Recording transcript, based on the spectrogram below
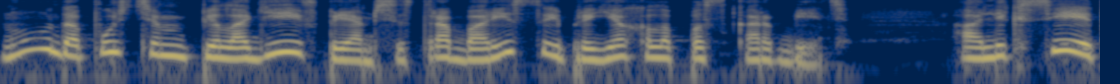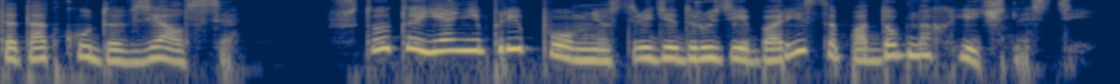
Ну, допустим, Пелагеев прям сестра Бориса и приехала поскорбеть. А Алексей этот откуда взялся? Что-то я не припомню среди друзей Бориса подобных личностей.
